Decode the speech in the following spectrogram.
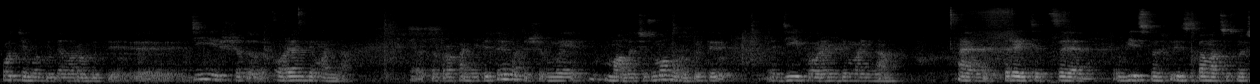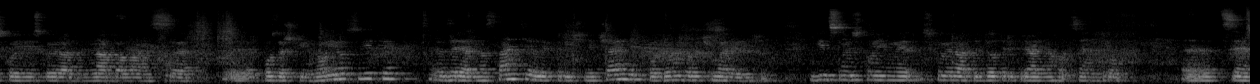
Потім ми будемо робити е, дії щодо оренди майна. Е, То прохання підтримати, щоб ми мали цю змогу робити е, дії по оренді майна. Е, Третє це від балансу Сновської міської ради на баланс е, позашкільної освіти, е, зарядна станція, електричний чайник, подовжувач мережі. Від Сновської міської ради до територіального центру е, це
